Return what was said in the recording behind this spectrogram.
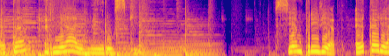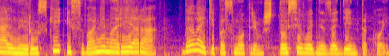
Это реальный русский. Всем привет! Это реальный русский и с вами Мария Ра. Давайте посмотрим, что сегодня за день такой.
